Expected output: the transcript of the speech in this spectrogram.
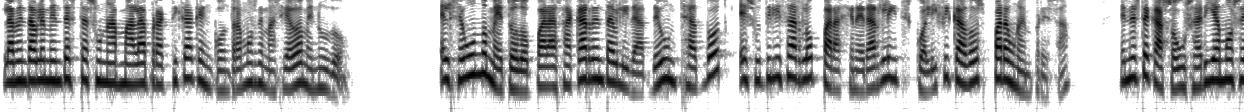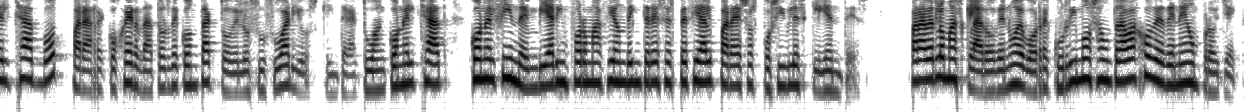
Lamentablemente esta es una mala práctica que encontramos demasiado a menudo. El segundo método para sacar rentabilidad de un chatbot es utilizarlo para generar leads cualificados para una empresa. En este caso usaríamos el chatbot para recoger datos de contacto de los usuarios que interactúan con el chat con el fin de enviar información de interés especial para esos posibles clientes. Para verlo más claro, de nuevo, recurrimos a un trabajo de The Neon Project,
